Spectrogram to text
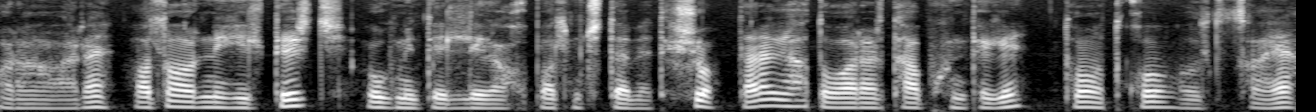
орон аваарай. Олон орны хэл дээрч уг мэдээллийг авах боломжтой байдаг шүү. Дараагийнхаа дугаараар та бүхэнтэйгээ тун удахгүй уулзцаая.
